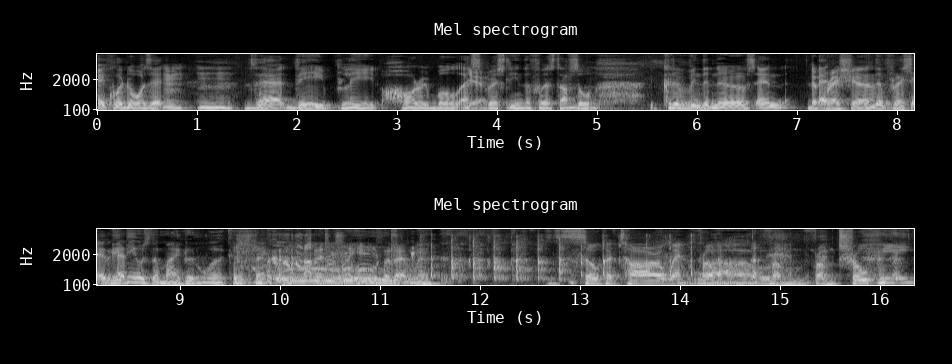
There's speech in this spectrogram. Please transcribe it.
Ecuador was it mm. mm. that they played horrible, especially in the first half. So mm. it could have been the nerves and The and- pressure. the pressure, and, Maybe it was the migrant workers that, that trained for them. man. So Qatar went from from from trophy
